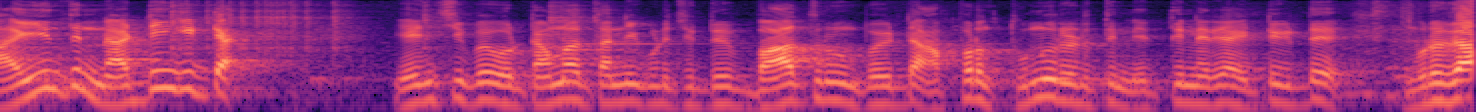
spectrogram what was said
பயந்து நடுங்கிட்டேன். எஞ்சி போய் ஒரு டம்ளர் தண்ணி குடிச்சிட்டு பாத்ரூம் போயிட்டு அப்புறம் துணூர் எடுத்து நெத்தி நிறையா இட்டுக்கிட்டு முருகா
